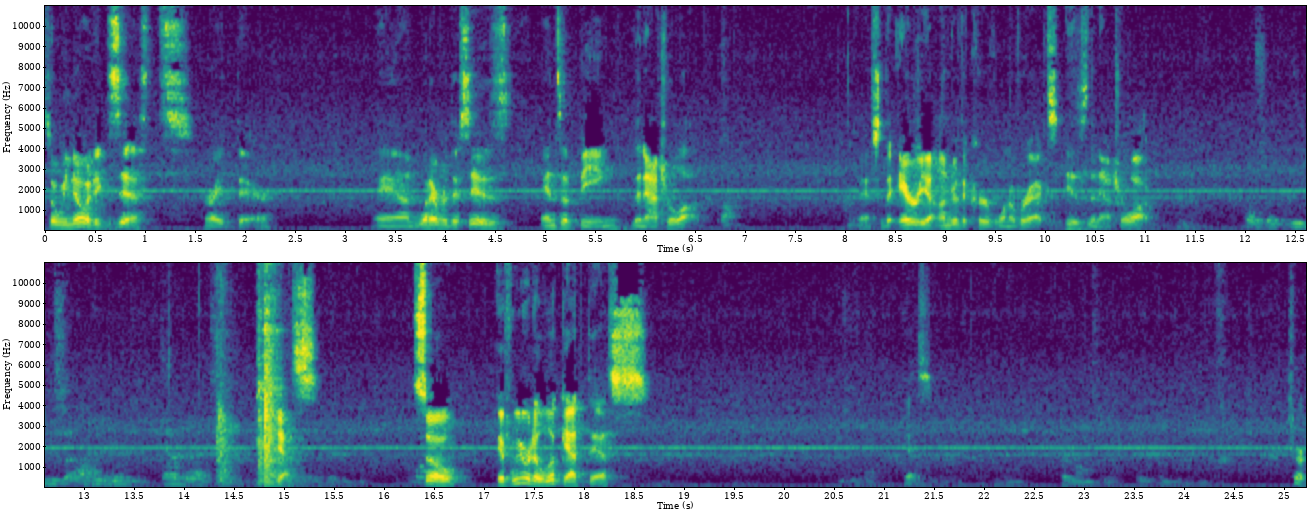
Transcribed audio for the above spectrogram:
So we know it exists right there. And whatever this is ends up being the natural log. Okay, so the area under the curve 1 over x is the natural log. Yes. So, if we were to look at this, yes. Sure.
